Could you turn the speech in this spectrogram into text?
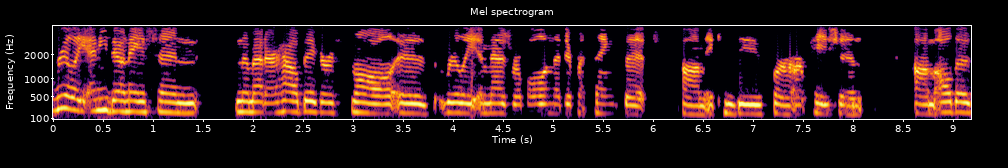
really, any donation, no matter how big or small, is really immeasurable in the different things that um, it can do for our patients. Um, all those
